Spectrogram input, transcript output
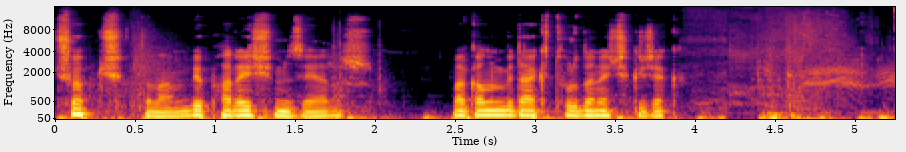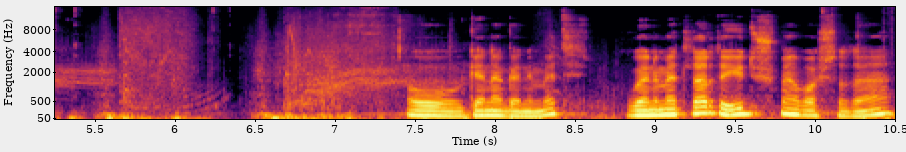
çöp çıktı lan. Bir para işimize yarar. Bakalım bir dahaki turda ne çıkacak. Oo gene ganimet. Bu ganimetler de iyi düşmeye başladı ha.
